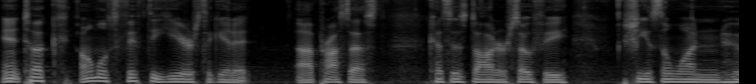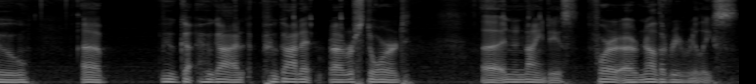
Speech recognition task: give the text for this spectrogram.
And it took almost 50 years to get it uh, processed because his daughter Sophie, she's the one who, uh, who got who got who got it uh, restored uh, in the 90s for another re-release.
